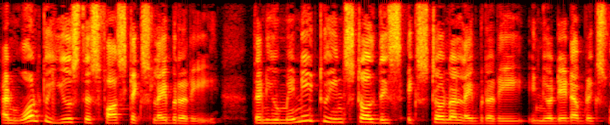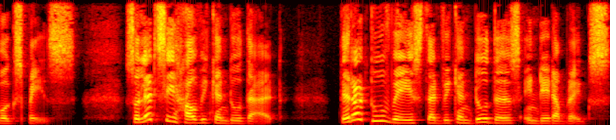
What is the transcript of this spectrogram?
and want to use this fasttext library, then you may need to install this external library in your Databricks workspace. So let's see how we can do that. There are two ways that we can do this in Databricks.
